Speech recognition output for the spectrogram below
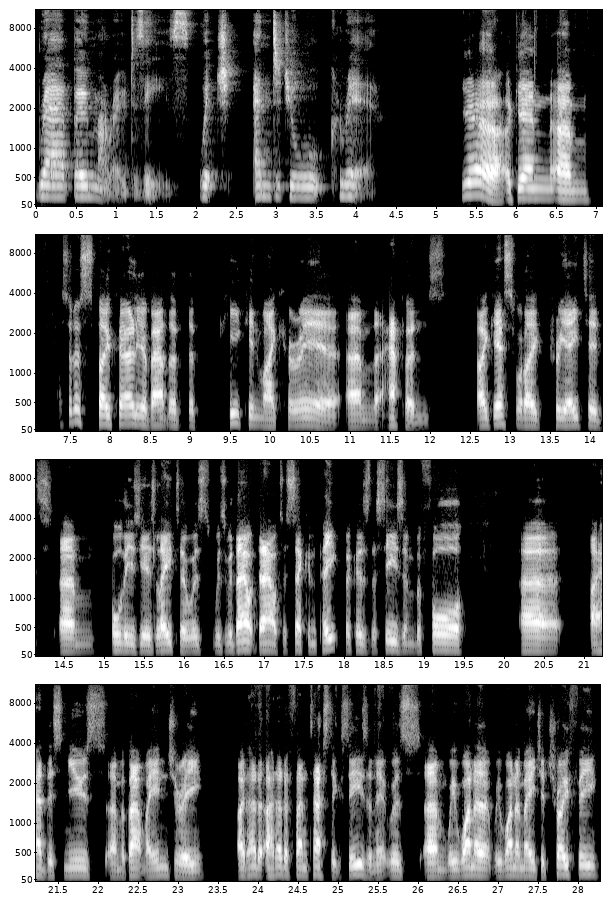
rare bone marrow disease, which ended your career. Yeah, again, um, I sort of spoke earlier about the, the peak in my career um, that happened. I guess what I created um, all these years later was was without doubt a second peak because the season before uh, I had this news um, about my injury I'd had I'd had a fantastic season. It was um, we won a we won a major trophy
